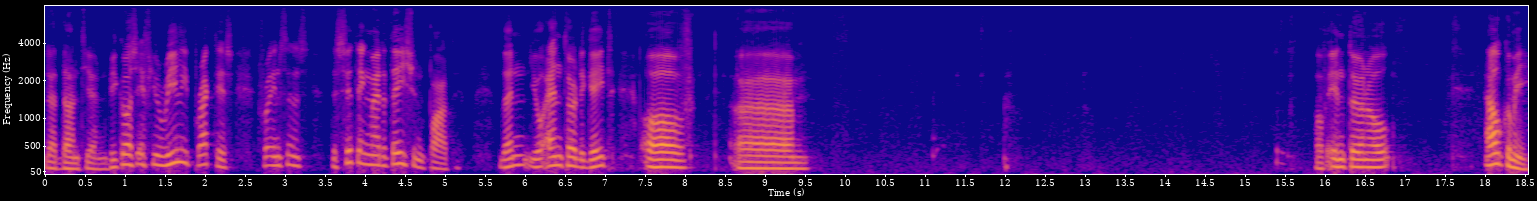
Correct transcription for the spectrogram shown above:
that Dantian. Because if you really practice, for instance, the sitting meditation part, then you enter the gate of um, of internal alchemy.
